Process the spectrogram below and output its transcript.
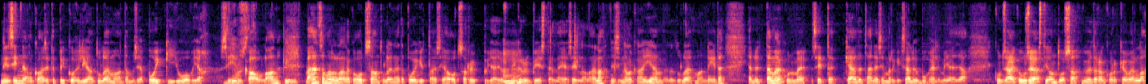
niin sinne alkaa sitten pikkuhiljaa tulemaan tämmöisiä poikkijuovia siihen Just, kaulaan. kyllä. Vähän samalla lailla kuin otsaan tulee näitä poikittaisia otsaryppyjä, jos mm. niin rypistelee ja sillä lailla, niin sinne alkaa iän myötä tulemaan niitä. Ja nyt tämä, kun me sitten käytetään esimerkiksi älypuhelimia ja kun se aika useasti on tuossa vyötärön korkeudella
